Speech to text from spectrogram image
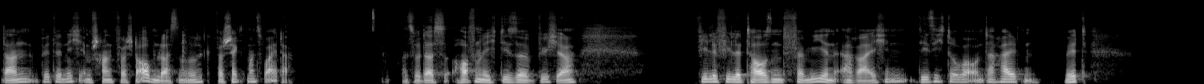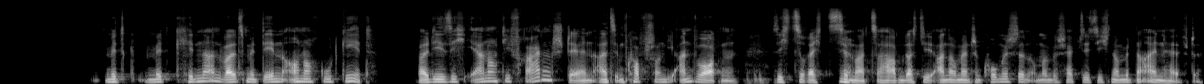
dann bitte nicht im Schrank verstauben lassen, sondern verschenkt man es weiter. Also dass hoffentlich diese Bücher viele, viele tausend Familien erreichen, die sich darüber unterhalten. Mit, mit, mit Kindern, weil es mit denen auch noch gut geht weil die sich eher noch die Fragen stellen, als im Kopf schon die Antworten sich zurechtzimmert ja. zu haben, dass die anderen Menschen komisch sind und man beschäftigt sich nur mit einer einen Hälfte.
